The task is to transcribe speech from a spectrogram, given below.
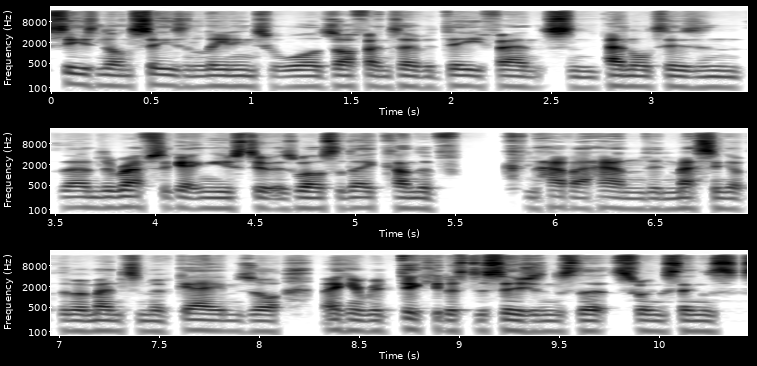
season on season leaning towards offense over defense and penalties, and then the refs are getting used to it as well, so they kind of can have a hand in messing up the momentum of games or making ridiculous decisions that swings things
